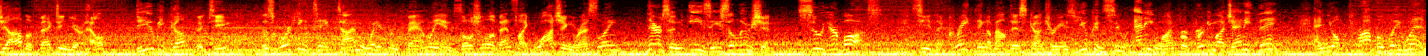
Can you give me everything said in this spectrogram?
Job affecting your health? Do you become fatigued? Does working take time away from family and social events like watching wrestling? There's an easy solution. Sue your boss. See, the great thing about this country is you can sue anyone for pretty much anything. And you'll probably win,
